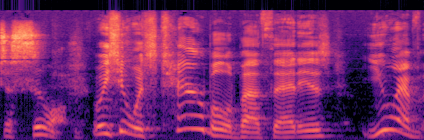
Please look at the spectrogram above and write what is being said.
to sue them. Well, you see, what's terrible about that is you have,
